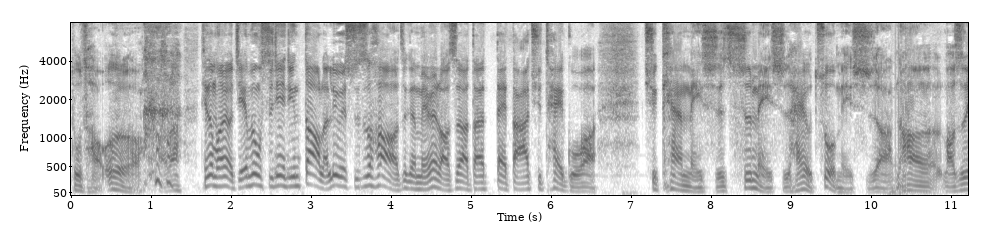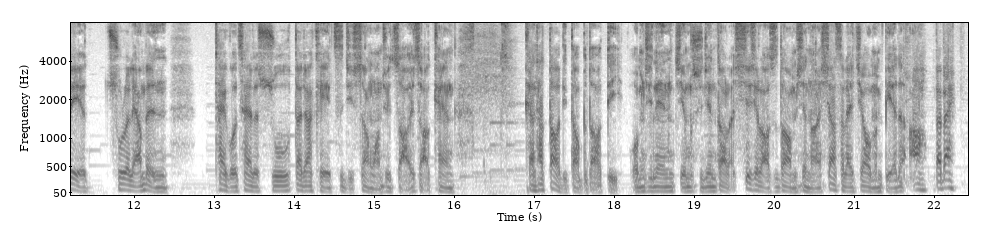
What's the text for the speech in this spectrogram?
肚子好饿哦。好了，听众朋友，节目时间已经到了，六月十四号，这个美瑞老师啊，带带大家去泰国啊，去看美食、吃美食，还有做美食啊。然后老师也出了两本泰国菜的书，大家可以自己上网去找一找看。看他到底到不到底。我们今天节目时间到了，谢谢老师到我们现场，下次来教我们别的啊，拜拜。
